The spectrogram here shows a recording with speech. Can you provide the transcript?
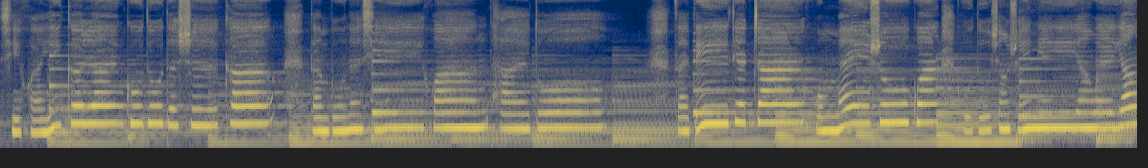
喜欢一个人孤独的时刻，但不能喜欢太多。在地铁站或美术馆，孤独像睡眠一样喂养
